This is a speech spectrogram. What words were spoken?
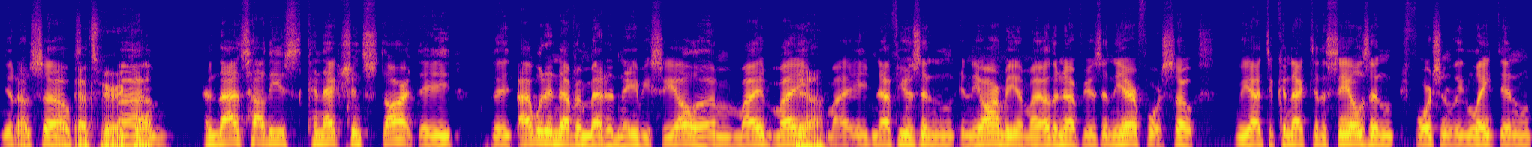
You know, so that's very um, cool. And that's how these connections start. They they, I would have never met a Navy SEAL. Um, my my yeah. my nephew's in in the Army, and my other nephew's in the Air Force. So we had to connect to the SEALs, and fortunately, LinkedIn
